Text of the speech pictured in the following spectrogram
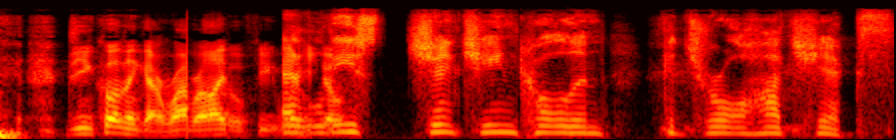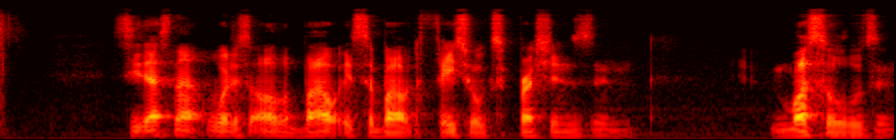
Gene Colan got Liefeld feet. At least Gene, Gene Colan can draw hot chicks. See, that's not what it's all about. It's about facial expressions and muscles and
